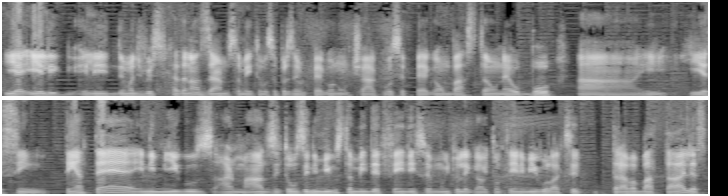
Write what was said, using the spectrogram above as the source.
E aí ele, ele deu uma diversificada nas armas também. Então você, por exemplo, pega um nunchaku, você pega um bastão, né? O bo. Ah, e, e assim, tem até inimigos armados. Então os inimigos também defendem, isso é muito legal. Então tem inimigo lá que você trava batalhas,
